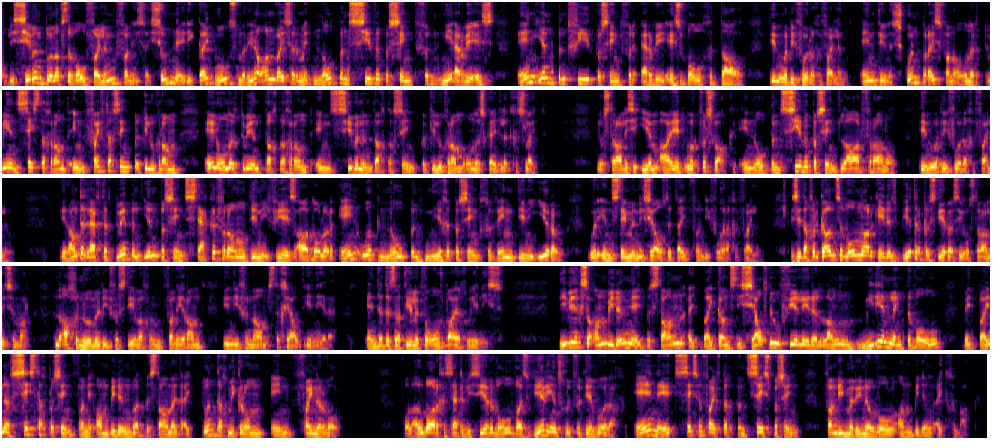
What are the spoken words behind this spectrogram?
Op die 27ste wolveiling van die seisoen het die Cape Wools Merino aanwyser met 0.7% vir nie RWS en 1.4% vir RWS wol gedaal teenoor die vorige veiling en teen 'n skoonprys van R162.50 per kilogram en R182.87 per kilogram onderskeidelik gesluit. Die Australiese EMI het ook verswak en 0.7% laer verhandel teenoor die vorige veiling. Die rand het egter 2.1% sterker verhandel teen die FSA dollar en ook 0.9% gewen teen die euro ooreenstemmend dieselfde tyd van die vorige veiling. Die Suid-Afrikaanse wolmark het dus beter presteer as die Australiese mark, in ag genome die verstewiging van die rand teen die vernaamste geldeenhede. En dit is natuurlik vir ons baie goeie nuus. Die week se aanbieding het bestaan uit bykans dieselfde hoeveelhede lang medium lengte wol met byna 60% van die aanbieding wat bestaan uit uit 20 mikron en fyner wol. Volhoubaar gesertifiseerde wol was weer eens goed verteenwoordig en het 56.6% van die merino wol aanbieding uitgemaak.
